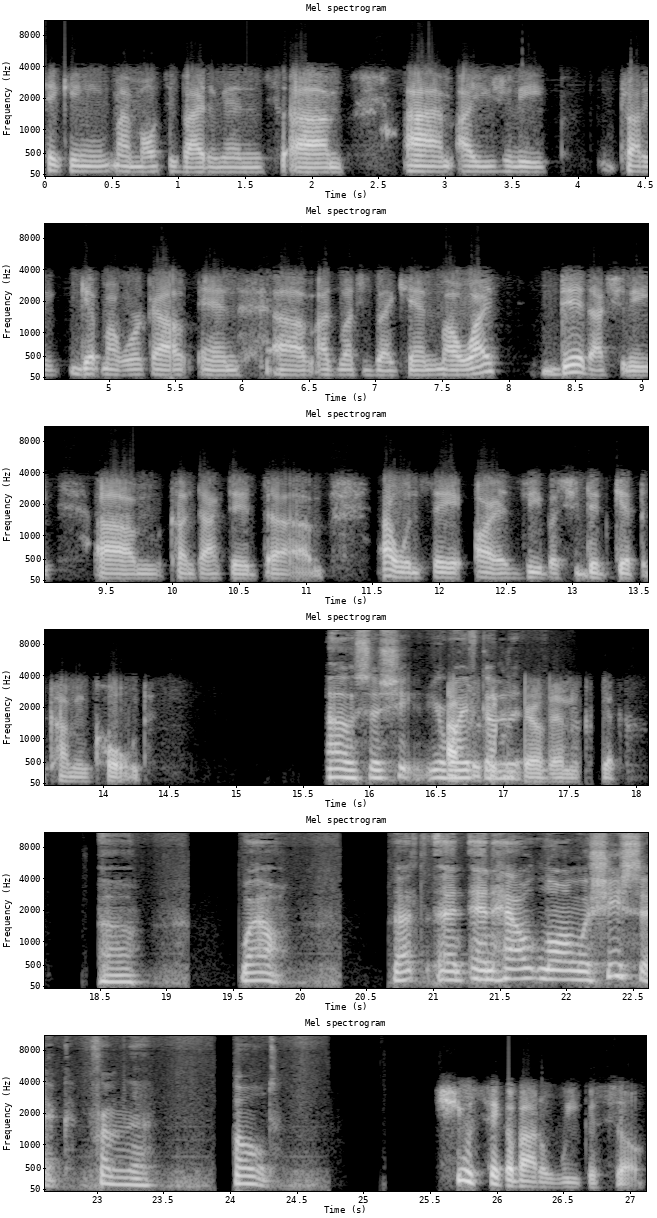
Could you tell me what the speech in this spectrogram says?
taking my multivitamins. Um, I usually try to get my workout and um, as much as I can. My wife did actually um, contacted. Um, I wouldn't say RSV, but she did get the common cold. Oh, so she, your wife got it. Yeah. Oh, wow. That and and how long was she sick from the cold? She was sick about a week or so.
